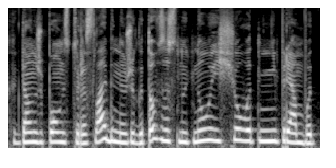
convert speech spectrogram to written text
когда он уже полностью расслаблен и уже готов заснуть, но еще вот не прям вот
